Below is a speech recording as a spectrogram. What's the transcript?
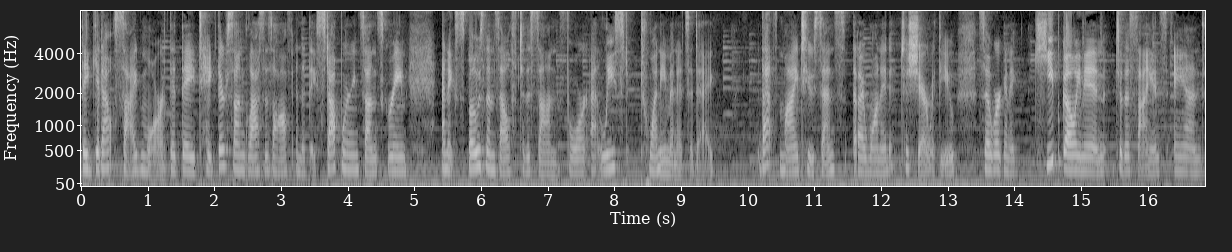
they get outside more, that they take their sunglasses off, and that they stop wearing sunscreen and expose themselves to the sun for at least 20 minutes a day. That's my two cents that I wanted to share with you. So, we're going to keep going in to the science and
